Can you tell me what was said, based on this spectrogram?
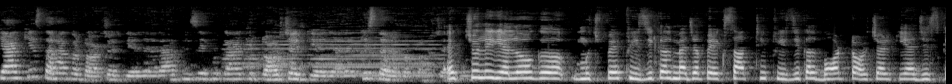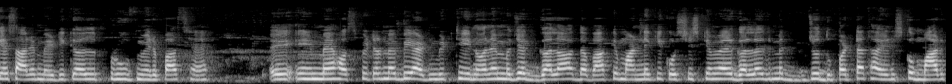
क्या, किस तरह का टॉर्चर किया जा रहा है? आपने सिर्फ़ कहा कि टॉर्चर किया जा रहा है। किस तरह का टॉर्चर एक्चुअली ये लोग मुझ पर फ़िज़िकल मैं जब एक साथ थी फ़िज़िकल बहुत टॉर्चर किया, जिसके सारे मेडिकल प्रूफ मेरे पास हैं। मैं हॉस्पिटल में भी एडमिट थी, इन्होंने मुझे गला दबा के मारने की कोशिश की मेरे गले में जो दुपट्टा था, इसको मार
